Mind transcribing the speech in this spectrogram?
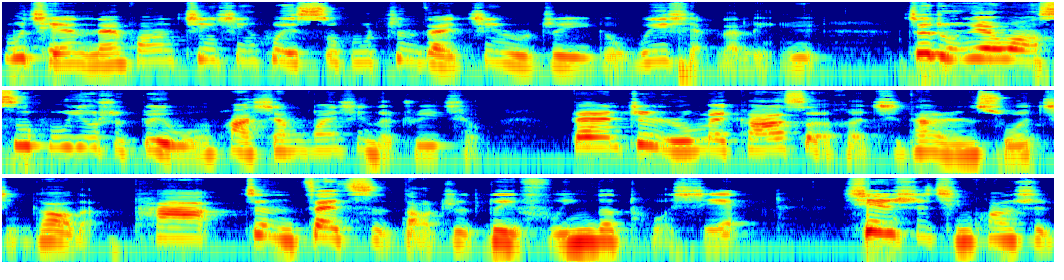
目前，南方浸信会似乎正在进入这一个危险的领域。这种愿望似乎又是对文化相关性的追求，但正如麦克阿瑟和其他人所警告的，他正再次导致对福音的妥协。现实情况是，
